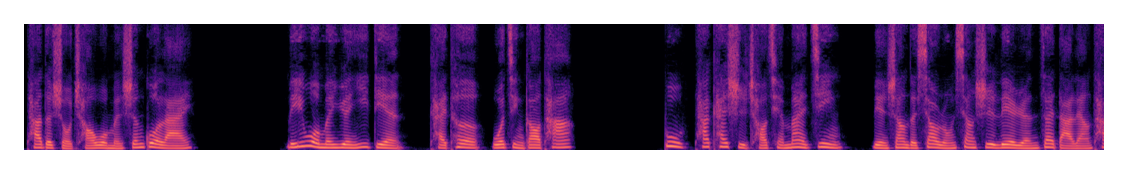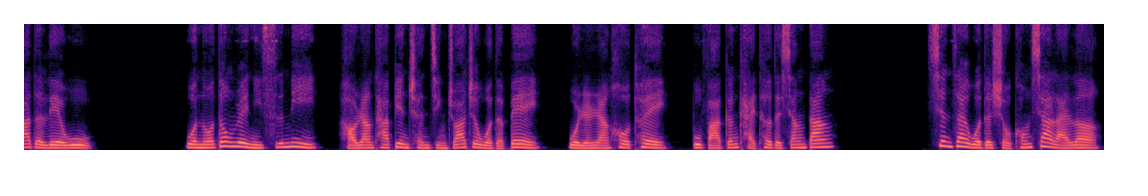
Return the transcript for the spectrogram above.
他的手朝我们伸过来，离我们远一点，凯特，我警告他。不，他开始朝前迈进，脸上的笑容像是猎人在打量他的猎物。我挪动瑞尼斯密，好让他变成紧抓着我的背，我仍然后退，步伐跟凯特的相当。现在我的手空下来了，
